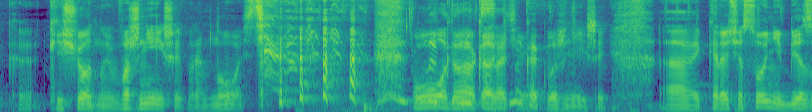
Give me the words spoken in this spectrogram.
к, к еще одной важнейшей прям новости. О, Ну, да, ну кстати. Ну как важнейшей. А, Короче, Sony без,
